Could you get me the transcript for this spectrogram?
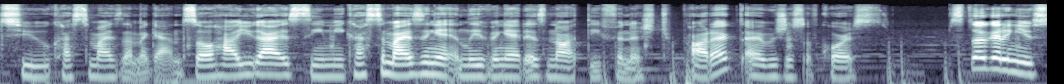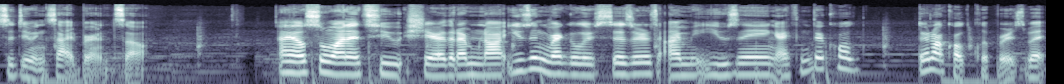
to customize them again. So how you guys see me customizing it and leaving it is not the finished product. I was just, of course, still getting used to doing sideburns. So I also wanted to share that I'm not using regular scissors. I'm using, I think they're called they're not called clippers, but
